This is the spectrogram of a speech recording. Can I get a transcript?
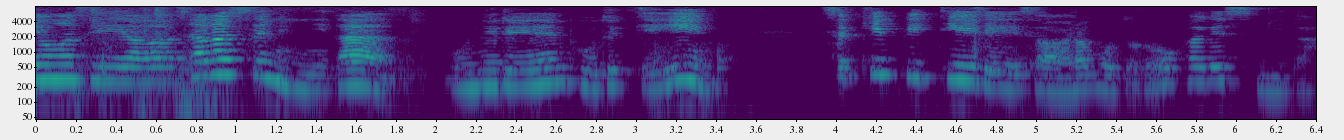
안녕하세요. 사가쌤입니다. 오늘은 보드게임 스키피티에 대해서 알아보도록 하겠습니다.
